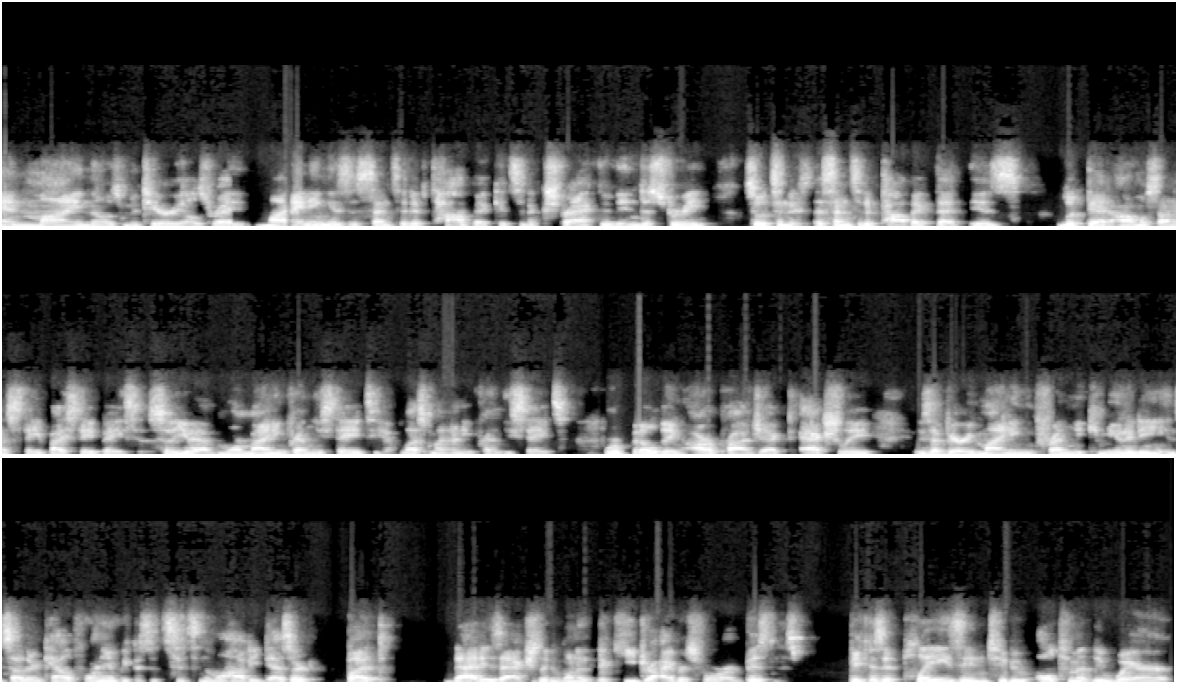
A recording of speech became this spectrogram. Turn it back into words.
and mine those materials, right? Mining is a sensitive topic. It's an extractive industry. So it's an, a sensitive topic that is looked at almost on a state by state basis. So you have more mining friendly states, you have less mining friendly states. We're building our project actually is a very mining friendly community in Southern California because it sits in the Mojave Desert. But that is actually one of the key drivers for our business because it plays into ultimately where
